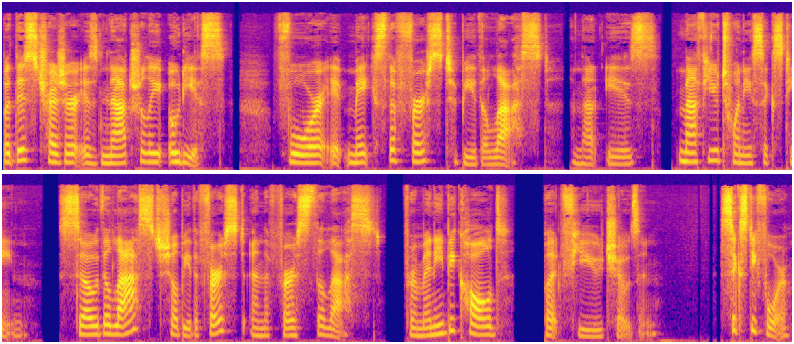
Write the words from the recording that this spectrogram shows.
But this treasure is naturally odious, for it makes the first to be the last, and that is Matthew 20:16. So the last shall be the first, and the first the last. For many be called, but few chosen. 64.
